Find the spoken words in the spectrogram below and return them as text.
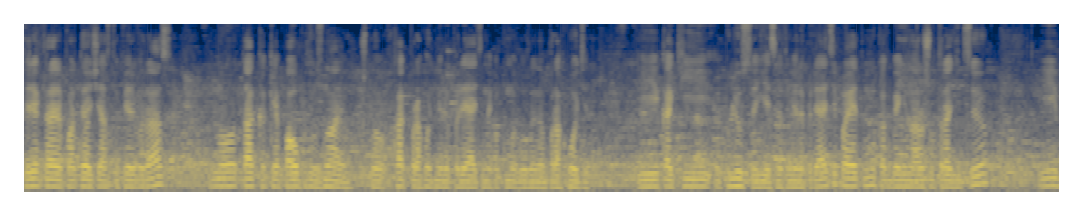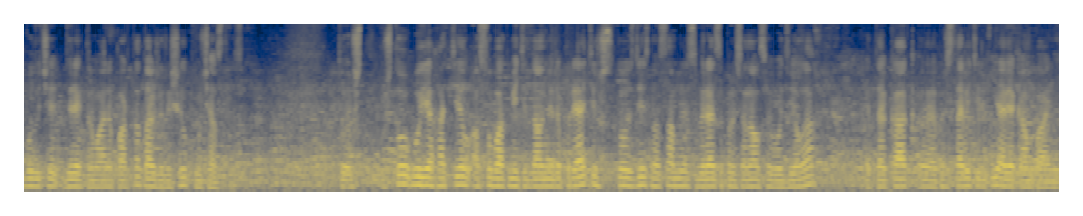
директора аэропорта я участвую первый раз. Но так как я по опыту знаю, что как проходит мероприятие, на каком уровне оно проходит и какие плюсы есть в этом мероприятии, поэтому как бы я не нарушил традицию и, будучи директором аэропорта, также решил поучаствовать. То есть, что бы я хотел особо отметить в данном мероприятии, что здесь на самом деле собирается профессионал своего дела. Это как э, представители и авиакомпаний,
